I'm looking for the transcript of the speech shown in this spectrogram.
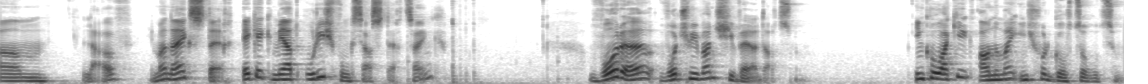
Ամ լավ, հիմա նայեք ստեղ։ Եկեք մի հատ ուրիշ ֆունկցիա ստեղծենք, որը ոչ մի բան չի վերադարձնում ինքը ուղակի անում է ինչ որ գործողություն։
